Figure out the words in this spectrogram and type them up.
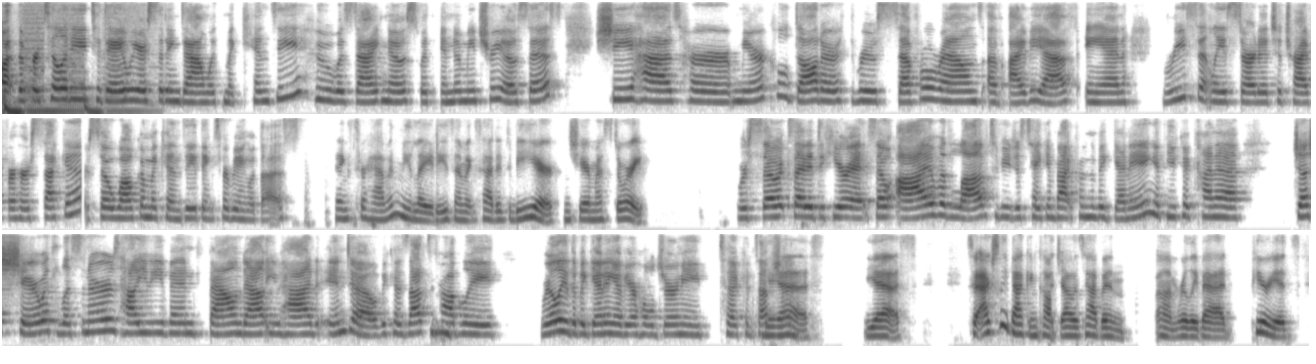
What the Fertility. Today we are sitting down with McKensie, who was diagnosed with endometriosis. She has her miracle daughter through several rounds of IVF and recently started to try for her second. So, welcome, McKensie. Thanks for being with us. Thanks for having me, ladies. I'm excited to be here and share my story. We're so excited to hear it. So, I would love to be just taken back from the beginning. If you could kind of just share with listeners how you even found out you had endo, because that's mm-hmm. probably really the beginning of your whole journey to conception. Yes. Yes. So, actually, back in college, I was having um, really bad periods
